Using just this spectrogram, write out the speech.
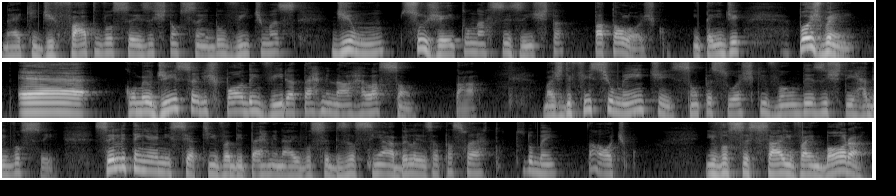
né, que de fato vocês estão sendo vítimas de um sujeito narcisista patológico, entende? Pois bem, é, como eu disse, eles podem vir a terminar a relação, tá? Mas dificilmente são pessoas que vão desistir de você. Se ele tem a iniciativa de terminar e você diz assim: ah, beleza, tá certo, tudo bem, tá ótimo. E você sai e vai embora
